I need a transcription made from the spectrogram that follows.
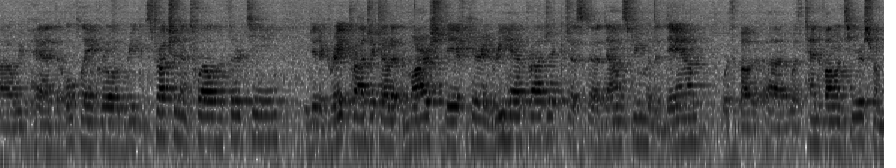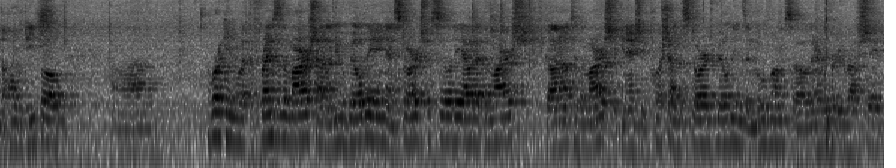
Uh, we've had the Old Lake Road reconstruction in 12 and 13. We did a great project out at the Marsh, Day of Caring Rehab Project, just uh, downstream of the dam with about uh, with 10 volunteers from the Home Depot. Uh, working with the Friends of the Marsh on a new building and storage facility out at the marsh. If you've gone out to the marsh, you can actually push on the storage buildings and move them, so they're in pretty rough shape.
